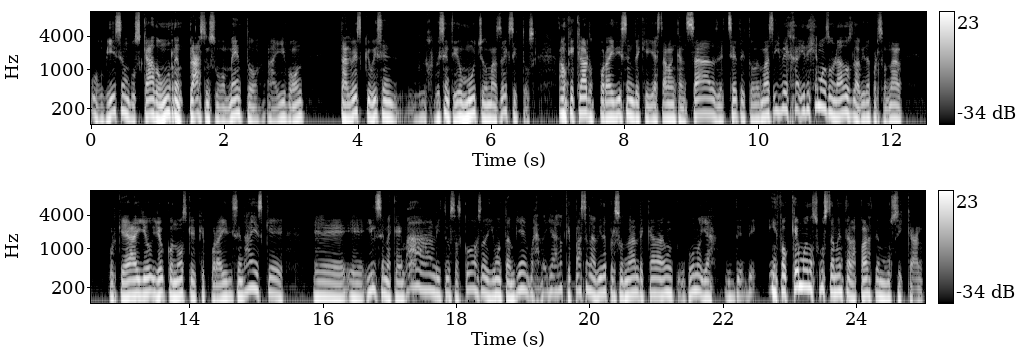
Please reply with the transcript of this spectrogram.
hubiesen buscado un reemplazo en su momento a Yvonne, tal vez que hubiesen, hubiesen tenido muchos más éxitos. Aunque claro, por ahí dicen de que ya estaban cansadas, etcétera y todo lo demás. Y, y dejemos a un lado la vida personal. Porque hay, yo, yo conozco que por ahí dicen, ay, es que eh, eh, Ilse me cae mal y todas esas cosas, uno también. Bueno, ya lo que pasa en la vida personal de cada uno, ya. enfoquémonos justamente a la parte musical.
